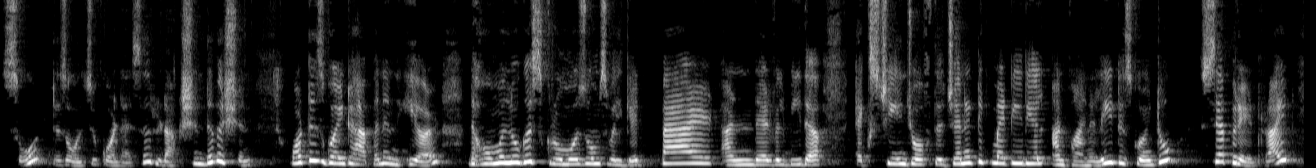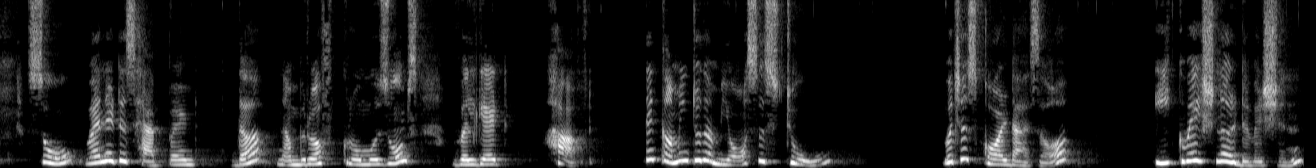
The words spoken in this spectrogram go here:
So it is also called as a reduction division. What is going to happen in here? The homologous chromosomes will get paired and there will be the exchange of the genetic material and finally it is going to separate, right? So when it has happened, the number of chromosomes will get halved. Then coming to the meiosis 2, which is called as a equational division,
